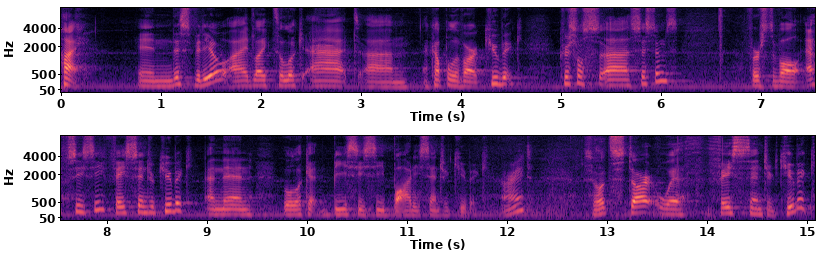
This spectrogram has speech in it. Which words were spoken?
Hi. In this video, I'd like to look at um, a couple of our cubic crystal uh, systems. First of all, FCC, face-centered cubic, and then we'll look at BCC, body-centered cubic. All right? So let's start with face-centered cubic.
